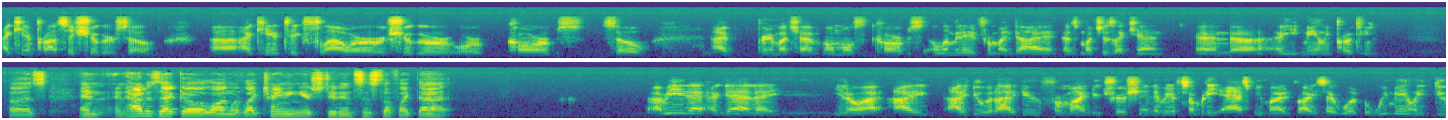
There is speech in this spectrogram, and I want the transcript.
I can't process sugar, so uh, I can't take flour or sugar or carbs. So I pretty much have almost carbs eliminated from my diet as much as I can, and uh, I eat mainly protein. Uh, and and how does that go along with like training your students and stuff like that? I mean, again, I I, I do what I do for my nutrition. I mean, if somebody asked me my advice, I would, but we mainly do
